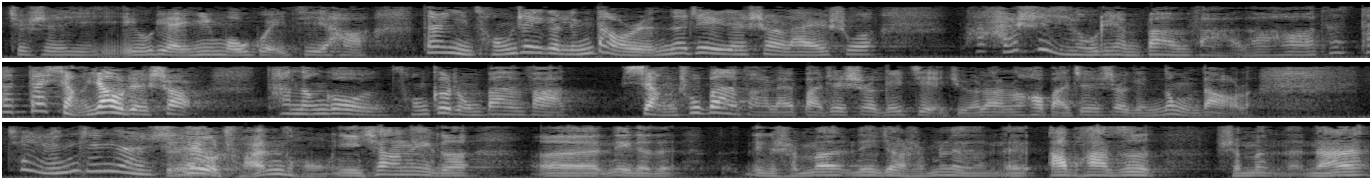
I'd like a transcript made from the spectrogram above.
就是有点阴谋诡计哈。但是你从这个领导人的这件事儿来说，他还是有点办法的哈。他他他想要这事儿，他能够从各种办法想出办法来把这事儿给解决了，然后把这事儿给弄到了。这人真的是他有传统，你像那个呃那个的那个什么那叫什么来着？那阿布哈兹什么南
